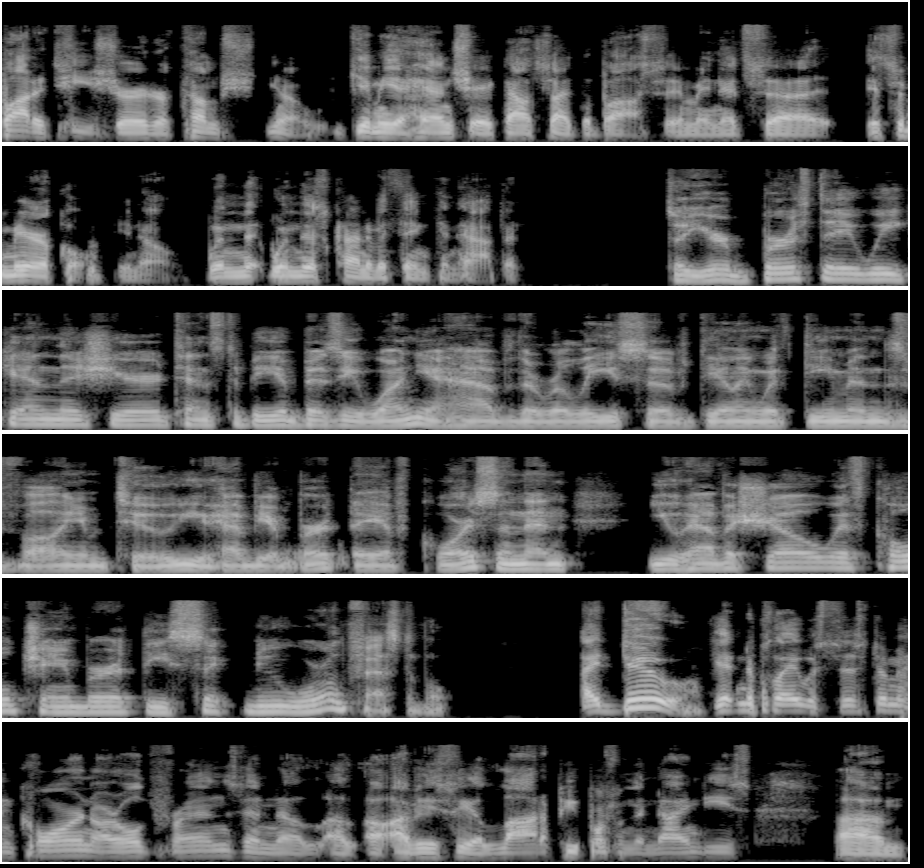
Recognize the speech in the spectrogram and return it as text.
bought a t-shirt or come, you know, give me a handshake outside the bus. I mean, it's a, uh, it's a miracle, you know, when, when this kind of a thing can happen. So your birthday weekend this year tends to be a busy one. You have the release of Dealing with Demons Volume 2. You have your birthday, of course, and then you have a show with Coal Chamber at the Sick New World Festival. I do getting to play with System and Korn, our old friends, and uh, uh, obviously a lot of people from the '90s. Um,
